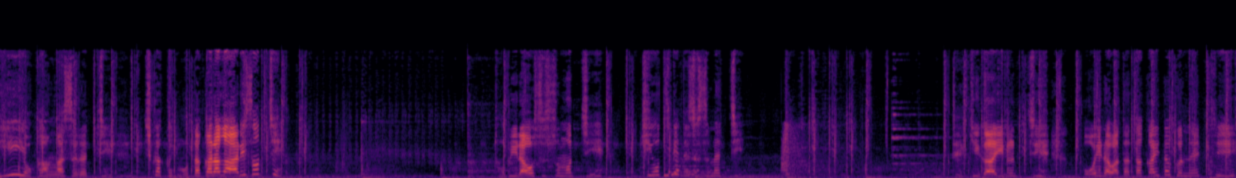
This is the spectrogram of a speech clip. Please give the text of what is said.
いい予感がするっち。近くにお宝がありそっち。扉を進むっち。気をつけて進めっち。敵がいるっち。おいらは戦いたくねっち。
